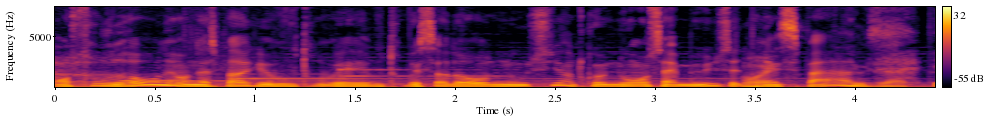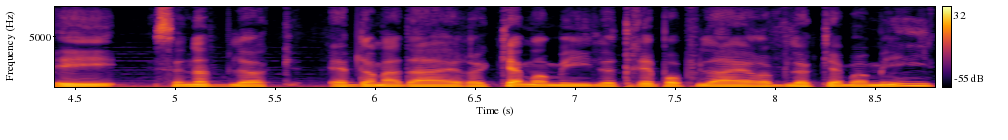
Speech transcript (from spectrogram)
on se trouve drôle et on espère que vous trouvez, vous trouvez ça drôle, nous aussi. En tout cas, nous, on s'amuse, c'est le Oui, principal. Exact. Et c'est notre bloc hebdomadaire Camomille, le très populaire bloc Camomille.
